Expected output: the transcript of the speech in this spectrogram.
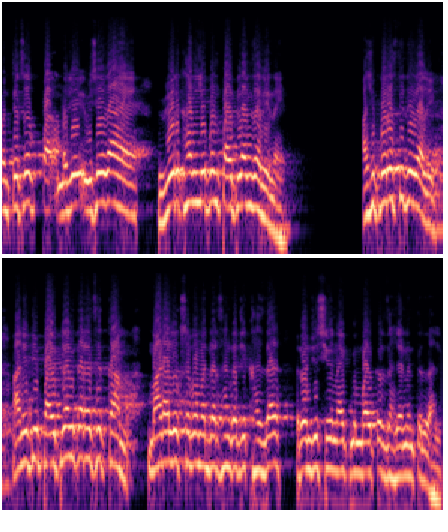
पण त्याचं पा- म्हणजे विषय काय आहे वीर खाणली पण पाईपलाईन झाली नाही. अशी परिस्थिती झाली. आणि ती पाईपलाईन करायचं काम माडा लोकसभा मतदारसंघाचे खासदार रणजित नाईक निंबाळकर झाल्यानंतर झाले.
